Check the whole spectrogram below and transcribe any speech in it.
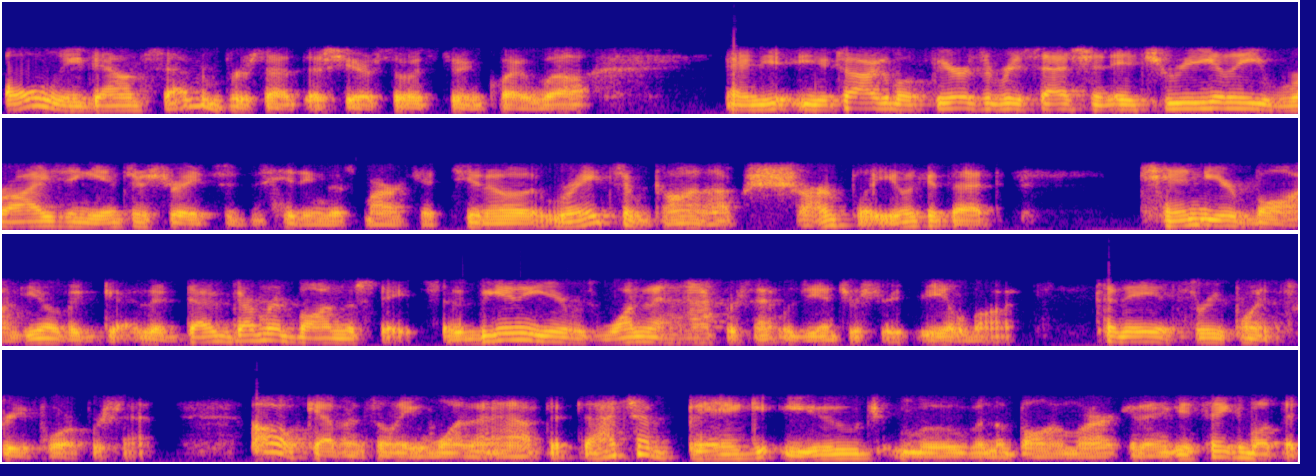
only down seven percent this year, so it's doing quite well. And you, you talk about fears of recession. It's really rising interest rates is hitting this market. You know, rates have gone up sharply. You look at that 10 year bond, you know, the, the government bond in the States. At the beginning of the year, was 1.5% was the interest rate yield on it. Today, it's 3.34%. Oh, Kevin, it's only one and a half. That's a big, huge move in the bond market. And if you think about the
